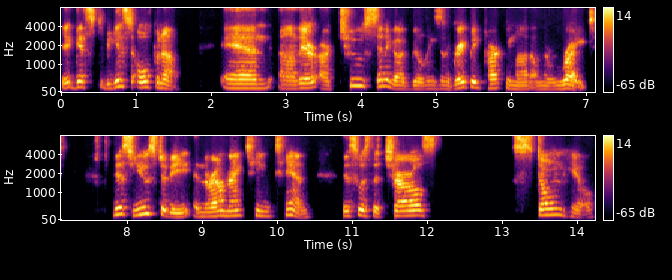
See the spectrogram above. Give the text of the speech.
it gets begins to open up. And uh, there are two synagogue buildings in a great big parking lot on the right. This used to be, in around 1910, this was the Charles Stonehill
